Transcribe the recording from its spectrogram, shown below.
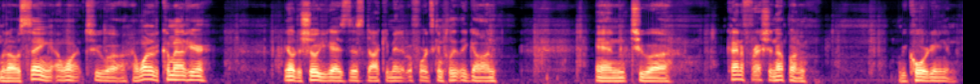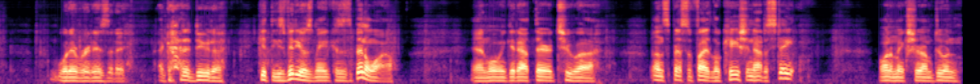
But I was saying, I want to, uh, I wanted to come out here, you know, to show you guys this, document it before it's completely gone and to uh, kind of freshen up on recording and whatever it is that I, I got to do to get these videos made because it's been a while. And when we get out there to uh, unspecified location out of state, I want to make sure I'm doing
